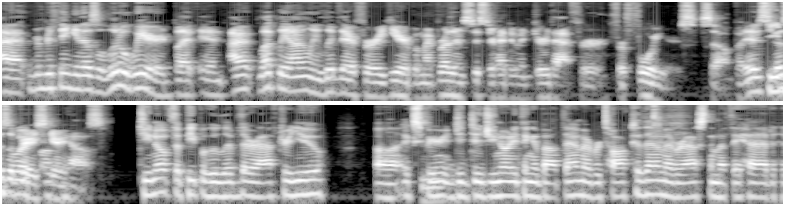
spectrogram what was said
I remember thinking that was a little weird, but and I luckily I only lived there for a year, but my brother and sister had to endure that for for four years. So, but it was, it was a very if, scary house. Do you know if the people who lived there after you uh, experience? Mm-hmm. Did, did you know anything about them? Ever talk to them? Ever ask them if they had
